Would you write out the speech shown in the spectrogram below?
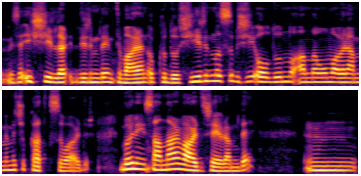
mesela ilk şiirlerimden itibaren okudu. Şiirin nasıl bir şey olduğunu anlamama, öğrenmeme çok katkısı vardır. Böyle insanlar vardı çevremde. Hmm,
